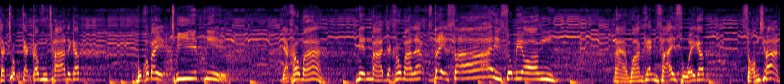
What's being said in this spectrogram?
นักชกจากกัมพูชานะครับ บุกเข้าไปทีบนี่ อย่าเข้ามา เมียนมาจะเข้ามาแล้ว ได้ซ้ายโซมิอองแมาวางแข้งซ้ายสวยครับสองชาติ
